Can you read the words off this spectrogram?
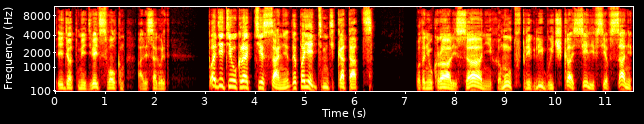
Идет медведь с волком, а лиса говорит, — Подите украдьте сани, да поедете кататься. Вот они украли сани, хомут впрягли бычка, сели все в сани.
